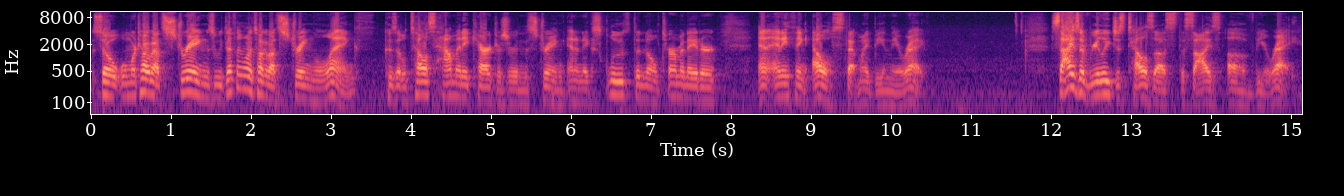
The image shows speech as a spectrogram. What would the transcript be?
so when we're talking about strings we definitely want to talk about string length because it'll tell us how many characters are in the string and it excludes the null terminator and anything else that might be in the array. Size of really just tells us the size of the array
